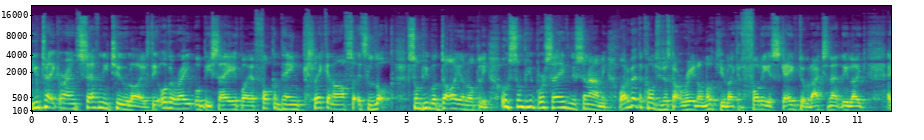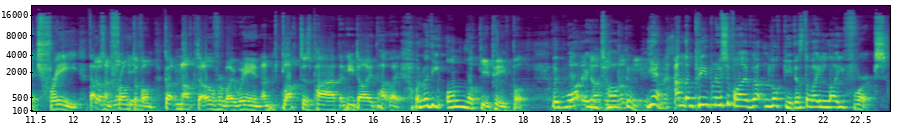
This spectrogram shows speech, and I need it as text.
you take around 72 lives. The other eight will be saved by a fucking thing clicking off. So it's luck. Some people die unluckily. Oh, some people were saved in the tsunami. What about the country just got real unlucky? Like it fully escaped it, but accidentally, like a tree that was in front of him got knocked over by wind and blocked his path and he died that way. What about the unlucky people? Like, what they are you talking? unlucky. Yeah, and the people who survived got lucky. That's the way life works.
